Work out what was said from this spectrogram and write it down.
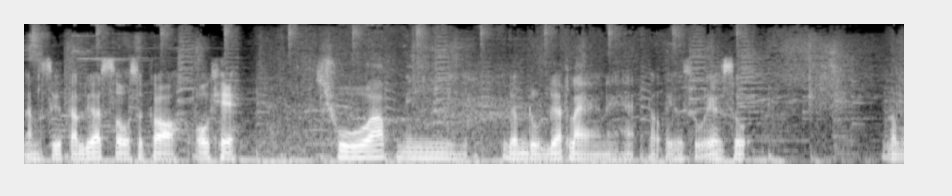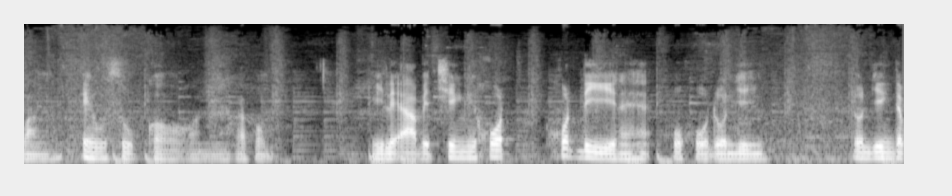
หนังสือตัดเลือดโซสกอร์โอเคชัวบนี่เริ่มดูดเลือดแรงนะฮะเราเอลซูเอลซู ระวังเอลซูก่อนนะครับผม มีเลอาเบตชิงนี่โคตรโคตรดีนะฮะ โอ้โห โดนยิง โดนยิงแต่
